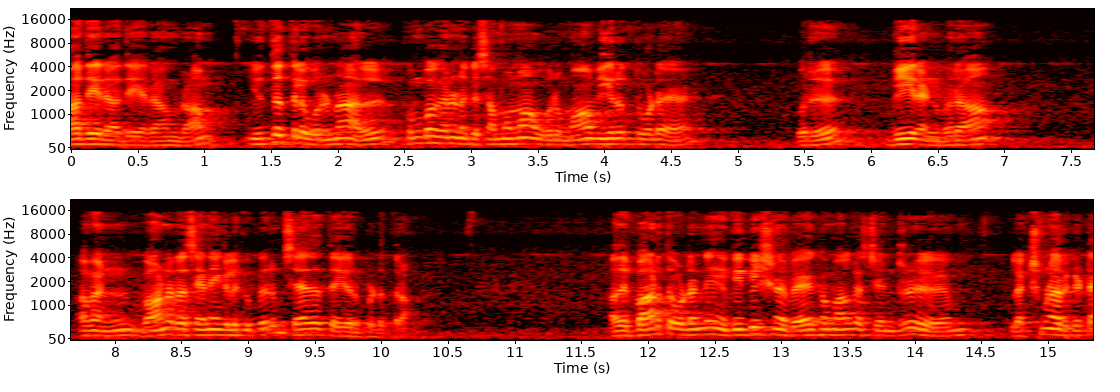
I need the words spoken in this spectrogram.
ராதே ராதே ராம் ராம். யுத்தத்தில் ஒரு நாள் கும்பகர்ணனுக்கு சமமாக ஒரு மாவீரத்தோட ஒரு வீரன் வரான். அவன் வானர சேனைகளுக்கு பெரும் சேதத்தை ஏற்படுத்துகிறான் அதை பார்த்த உடனே விபீஷணர் வேகமாக சென்று லக்ஷ்மணர்கிட்ட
